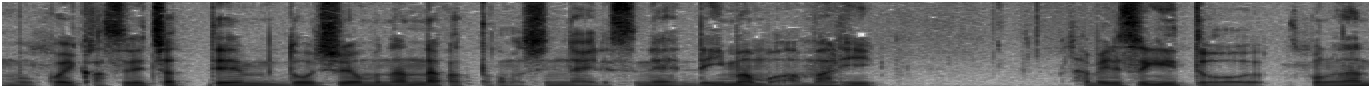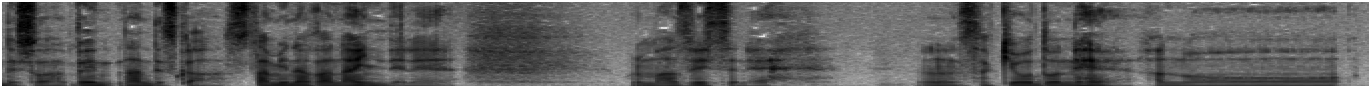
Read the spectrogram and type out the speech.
もう声かすれちゃってどうしようもなんなかったかもしれないですね。で今もあまり喋りすぎるとこの何でしょう何ですかスタミナがないんでね。これまずいっすね。うん先ほどねあのー、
